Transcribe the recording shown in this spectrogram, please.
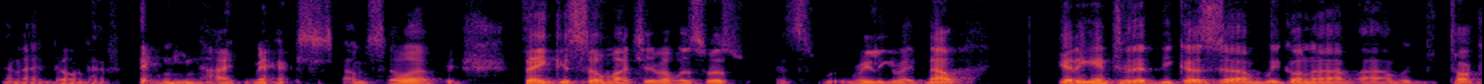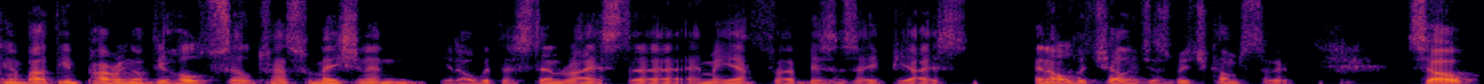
and I don't have any nightmares. I'm so happy. Thank you so much, Eva. It was was it's really great. Now, getting into it because um, we're gonna uh, we're talking about the empowering of the wholesale transformation and you know with the standardized uh, MEF uh, business APIs and all the challenges which comes to it. So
